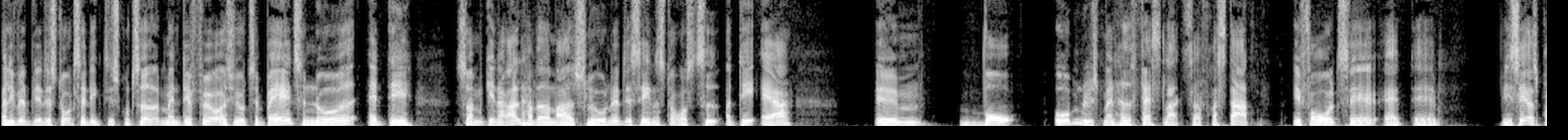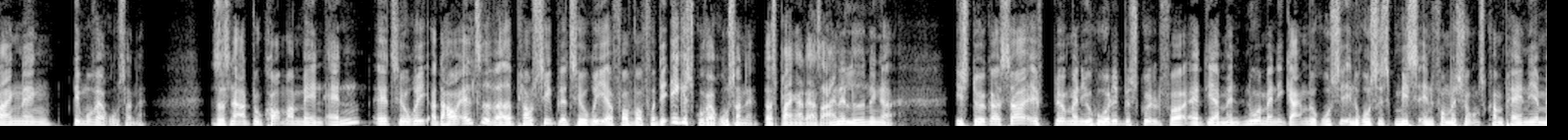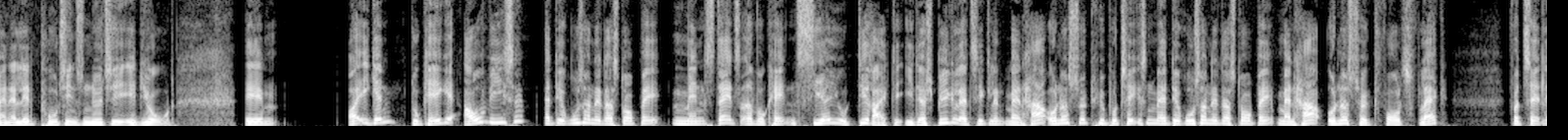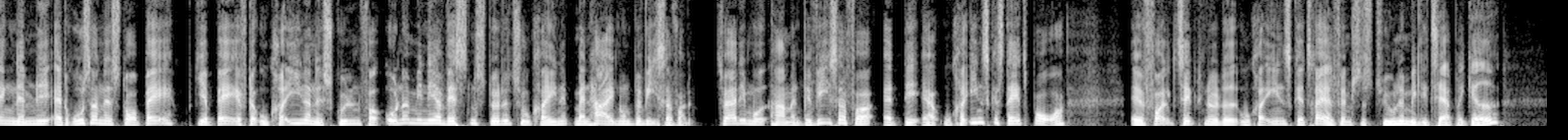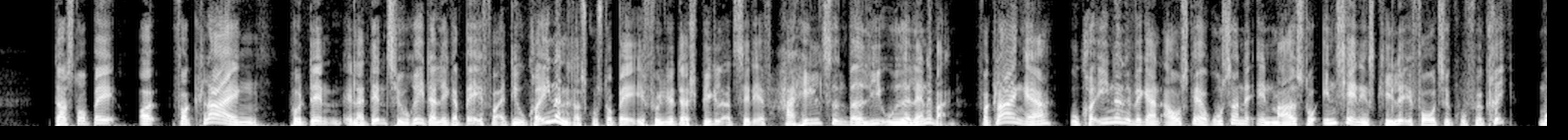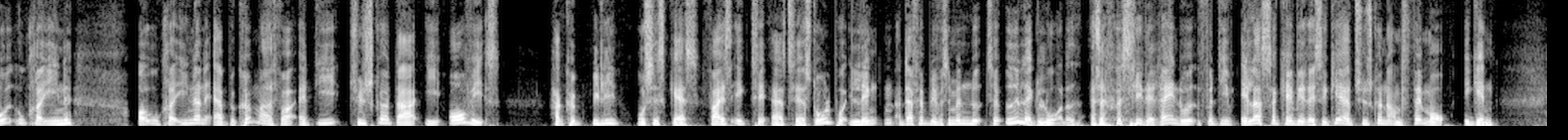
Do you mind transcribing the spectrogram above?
Alligevel bliver det stort set ikke diskuteret, men det fører os jo tilbage til noget af det, som generelt har været meget slående det seneste års tid, og det er, øh, hvor åbenlyst man havde fastlagt sig fra starten i forhold til, at øh, vi ser sprængningen, det må være russerne. Så snart du kommer med en anden øh, teori, og der har jo altid været plausible teorier for, hvorfor det ikke skulle være russerne, der sprænger deres egne ledninger i stykker, så øh, blev man jo hurtigt beskyldt for, at jamen, nu er man i gang med russi- en russisk misinformationskampagne, man er lidt Putins nyttige idiot. Øhm, og igen, du kan ikke afvise, at det er russerne, der står bag, men statsadvokaten siger jo direkte i der Spiegel-artiklen, man har undersøgt hypotesen med, at det er russerne, der står bag. Man har undersøgt false flag, fortælling, nemlig at russerne står bag, giver bagefter ukrainerne skylden for at underminere vestens støtte til Ukraine. Man har ikke nogen beviser for det. Tværtimod har man beviser for, at det er ukrainske statsborgere, øh, folk tilknyttet ukrainske 93. 20. militærbrigade, der står bag, og forklaringen på den, eller den teori, der ligger bag for, at det er ukrainerne, der skulle stå bag ifølge der Spiegel og ZDF, har hele tiden været lige ude af landevejen. Forklaringen er, ukrainerne vil gerne afskære russerne en meget stor indtjeningskilde i forhold til at kunne føre krig mod Ukraine, og ukrainerne er bekymrede for, at de tyskere, der i årvis har købt billig russisk gas, faktisk ikke til, er til at stole på i længden, og derfor bliver vi simpelthen nødt til at ødelægge lortet. Altså for at sige det rent ud, fordi ellers så kan vi risikere, at tyskerne om fem år igen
